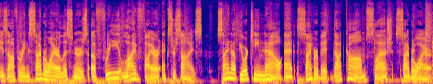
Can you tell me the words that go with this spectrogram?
is offering Cyberwire listeners a free live fire exercise. Sign up your team now at cyberbit.com slash cyberwire.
